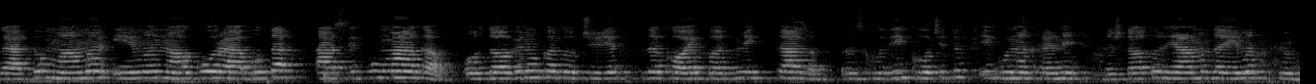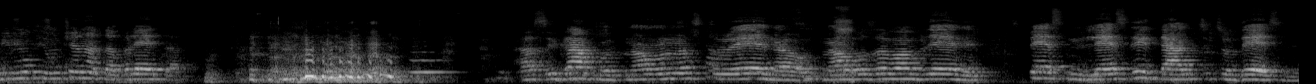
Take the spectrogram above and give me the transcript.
Когато мама има много работа, аз си помагам. Особено като чуя за кой път ми казва, разходи кучето и го нахрани, защото няма да има любимо филмче на таблета. А сега отново настроение, отново забавление, с песни лесни и танци чудесни.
